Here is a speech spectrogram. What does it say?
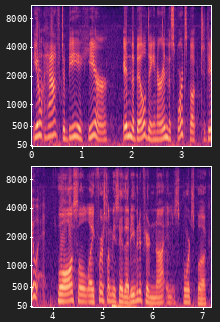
you don't have to be here in the building or in the sports book to do it Well, also, like, first, let me say that even if you're not in the sports book,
